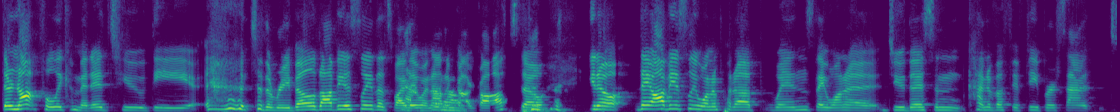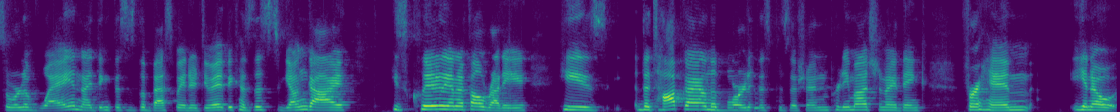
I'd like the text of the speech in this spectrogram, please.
they're not fully committed to the to the rebuild. Obviously, that's why they went out and got Goff. So, you know, they obviously want to put up wins. They want to do this in kind of a fifty percent sort of way, and I think this is the best way to do it because this young guy, he's clearly NFL ready. He's the top guy on the board at this position, pretty much, and I think for him, you know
